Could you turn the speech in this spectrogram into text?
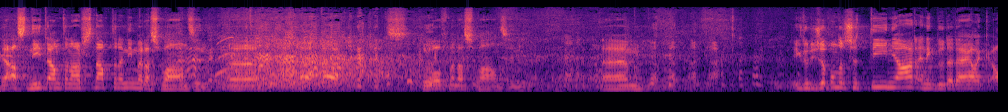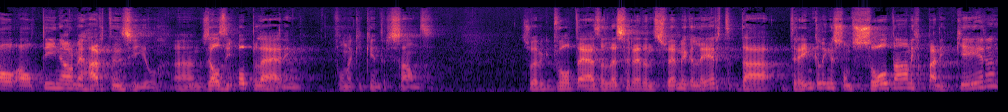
ja, als niet-ambtenaar snapte dat niet, maar dat is waanzin. Eh, geloof me, dat is waanzin. Ehm, ik doe die job ondertussen tien jaar en ik doe dat eigenlijk al, al tien jaar met hart en ziel. Ehm, zelfs die opleiding vond ik interessant. Zo heb ik bijvoorbeeld tijdens de lessen reddend zwemmen geleerd dat drenkelingen soms zodanig panikeren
